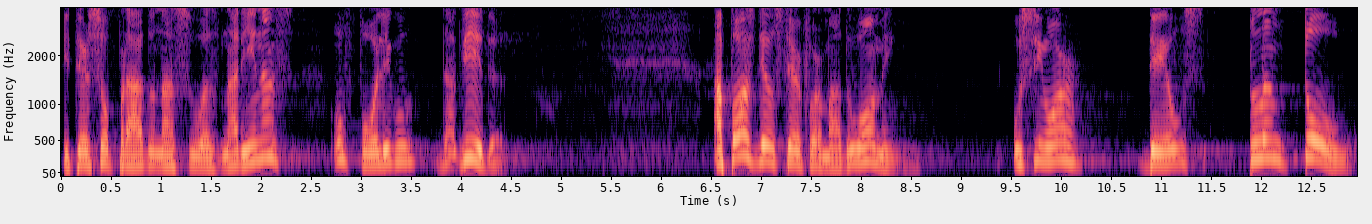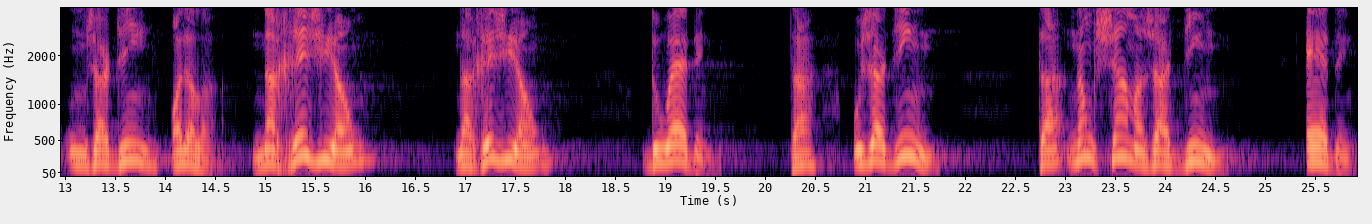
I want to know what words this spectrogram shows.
e ter soprado nas suas narinas o fôlego da vida. Após Deus ter formado o homem, o Senhor Deus plantou um jardim, olha lá, na região na região do Éden, tá? O jardim tá? Não chama jardim Éden,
